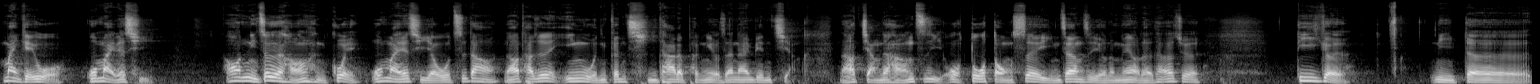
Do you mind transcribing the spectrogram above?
卖给我，我买得起。哦，你这个好像很贵，我买得起啊，我知道。然后他就是英文跟其他的朋友在那边讲，然后讲的好像自己哦多懂摄影这样子，有的没有的。他就觉得，第一个，你的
